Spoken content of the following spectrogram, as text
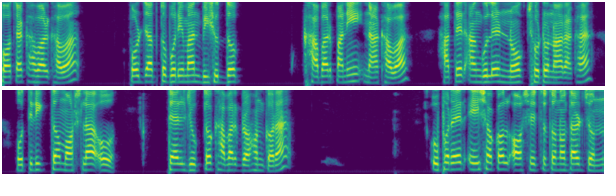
পচা খাবার খাওয়া, পর্যাপ্ত পরিমাণ বিশুদ্ধ খাবার পানি না খাওয়া, হাতের আঙ্গুলের নখ ছোট না রাখা, অতিরিক্ত মশলা ও তেলযুক্ত খাবার গ্রহণ করা উপরের এই সকল অসচেতনতার জন্য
